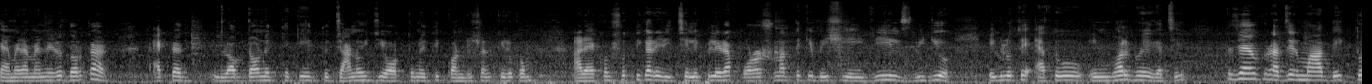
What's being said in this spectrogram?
ক্যামেরাম্যানেরও দরকার। একটা লকডাউনের থেকে তো জানোই যে অর্থনৈতিক কন্ডিশন কীরকম। আর এখন সত্যিকারের এই ছেলেপিলেরা পড়াশোনার থেকে বেশি এই রিলস ভিডিও এগুলোতে এত ইনভলভ হয়ে গেছে। তো যাই হোক, রাজের মা দেখতো,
